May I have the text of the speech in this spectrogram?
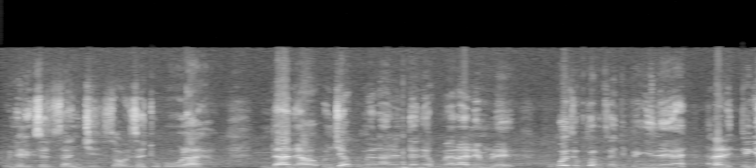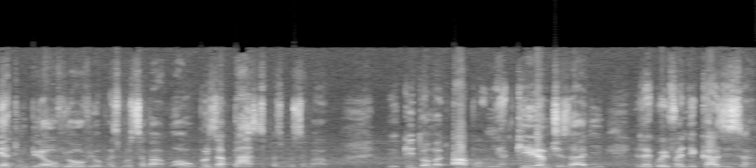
kwenye ligi zetu za nje za wenzetu kwa Ulaya, ndani ya nje ya 18 ndani ya 18 mle huwezi kukuta mchezaji pengine analipiga tu mpira ovyo ovyo pasipo sababu au kupoteza pasi pasipo sababu. Ni kitu ambacho hapo ni akili ya mchezaji inatakiwa ifanye kazi sana.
